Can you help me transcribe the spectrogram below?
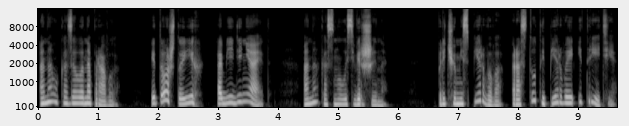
Она указала на правую. И то, что их объединяет. Она коснулась вершины. Причем из первого растут и первое, и третье,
